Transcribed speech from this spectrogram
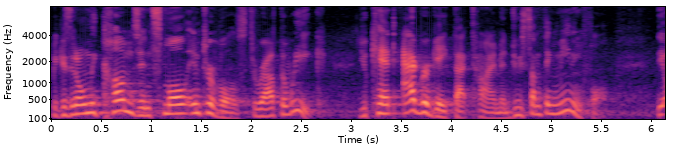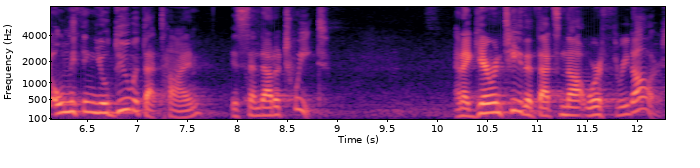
because it only comes in small intervals throughout the week. You can't aggregate that time and do something meaningful. The only thing you'll do with that time is send out a tweet. And I guarantee that that's not worth $3.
